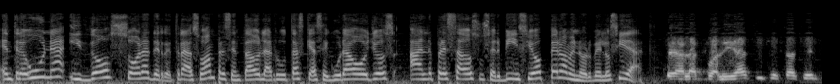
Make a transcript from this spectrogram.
Entre una y dos horas de retraso han presentado las rutas que asegura Hoyos han prestado su servicio, pero a menor velocidad. a la actualidad sí se está haciendo,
